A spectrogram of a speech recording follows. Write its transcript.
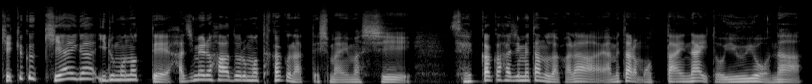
結局気合がいるものって始めるハードルも高くなってしまいますしせっかく始めたのだからやめたらもったいないというような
